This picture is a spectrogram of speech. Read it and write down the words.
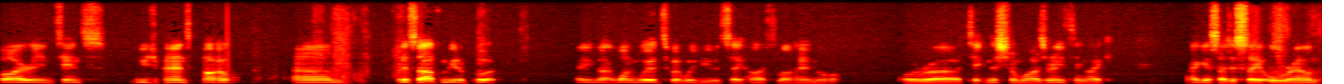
fiery, intense New Japan style. Um, but it's hard for me to put any like one word to it, whether you would say high flying or or uh, technician wise or anything. Like, I guess I just say all round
